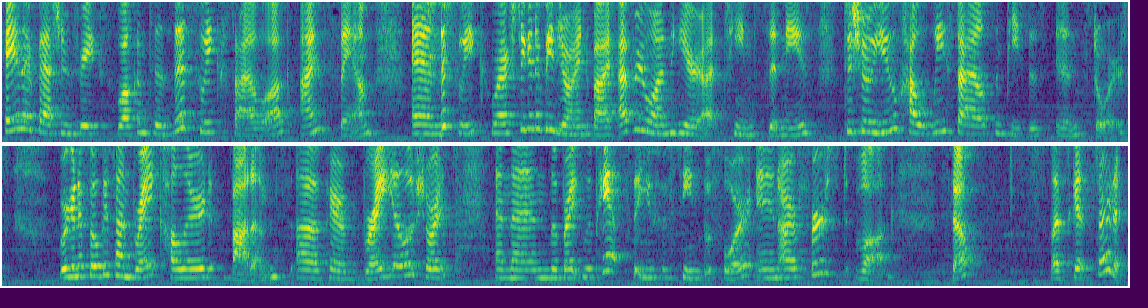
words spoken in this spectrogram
Hey there fashion freaks, welcome to this week's style vlog. I'm Sam and this week we're actually going to be joined by everyone here at Team Sydney's to show you how we style some pieces in stores. We're going to focus on bright colored bottoms, a pair of bright yellow shorts, and then the bright blue pants that you have seen before in our first vlog. So let's get started.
